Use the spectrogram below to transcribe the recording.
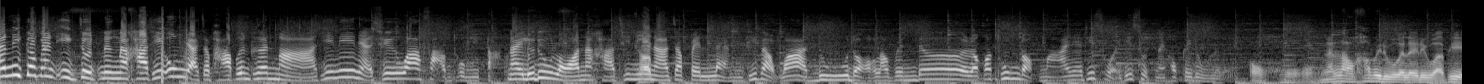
และนี่ก็เป็นอีกจุดหนึ่งนะคะ ที่อุ้มอยากจะพาเพื่อนๆมาที่นี่เนี่ยชื่อว่าฟาร์มโทมิตะในฤดูร้อนนะคะ ที่นี่นะจะเป็นแหล่งที่แบบว่าดูดอกลาเวนเดอร์ แล้วก็ทุ่งดอกไม้เนี่ยที่สวยที่สุดในฮอกไกโดเลย โอ้โห งั้นเราเข้าไปดูกันเลยดีกว่าพี่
